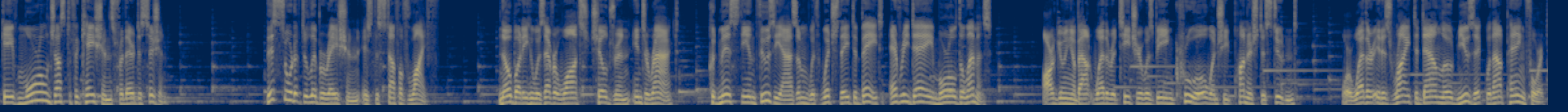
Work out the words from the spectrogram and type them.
gave moral justifications for their decision. This sort of deliberation is the stuff of life. Nobody who has ever watched children interact could miss the enthusiasm with which they debate everyday moral dilemmas, arguing about whether a teacher was being cruel when she punished a student, or whether it is right to download music without paying for it.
